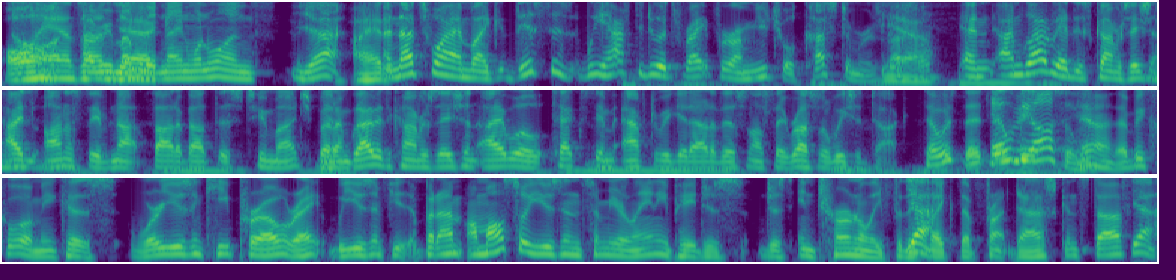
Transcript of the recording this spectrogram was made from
all Oh, hands on I remember deck. the nine one ones. Yeah. I had- and that's why I'm like, this is, we have to do what's right for our mutual customers, Yeah. Russell. And I'm glad we had this conversation. I mm-hmm. honestly have not thought about this too much, but Yeah. I'm glad we had the conversation. I will text him after we get out of this and I'll say, Russell, we should talk. That would that, That would be awesome. Yeah, that'd be cool. I mean, because we're using Keap Pro, right? We use Infu- but I'm I'm also using some of your landing pages just internally for the Yeah. like the front desk and stuff. Yeah.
